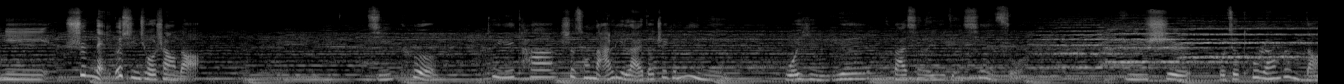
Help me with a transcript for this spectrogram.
你是哪个星球上的？”吉克对于他是从哪里来的这个秘密，我隐约发现了一点线索。于是我就突然问道：“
